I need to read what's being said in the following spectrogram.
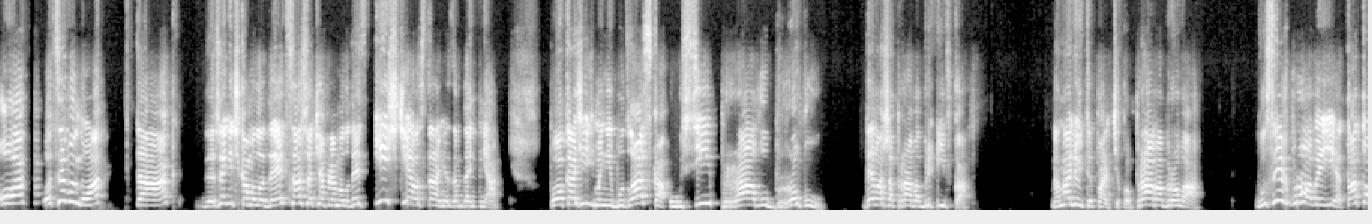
О, оце воно. Так, Женечка молодець, Саша Чапля молодець. І ще останнє завдання. Покажіть мені, будь ласка, усі праву брову. Де ваша права брівка? Намалюйте пальчиком. Права брова. В усіх брови є, та то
